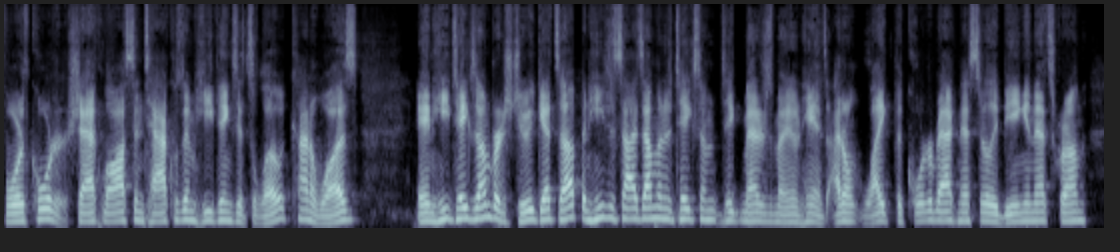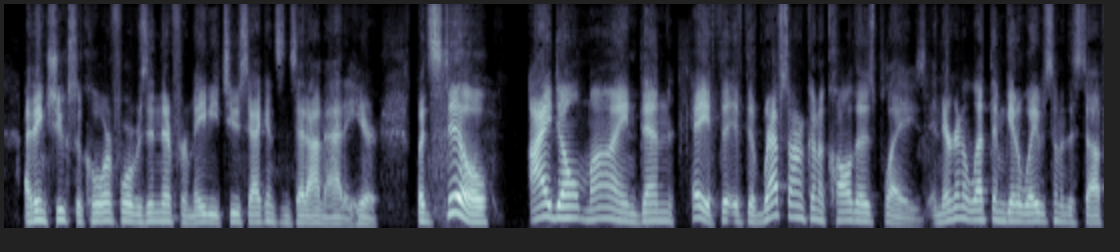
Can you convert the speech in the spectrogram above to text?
fourth quarter, Shaq Lawson tackles him. He thinks it's low. It kind of was. And he takes umbrage to it, gets up, and he decides I'm going to take some take matters in my own hands. I don't like the quarterback necessarily being in that scrum. I think Chuks Okorafor was in there for maybe two seconds and said, I'm out of here. But still, I don't mind them. Hey, if the if the refs aren't going to call those plays and they're going to let them get away with some of this stuff,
